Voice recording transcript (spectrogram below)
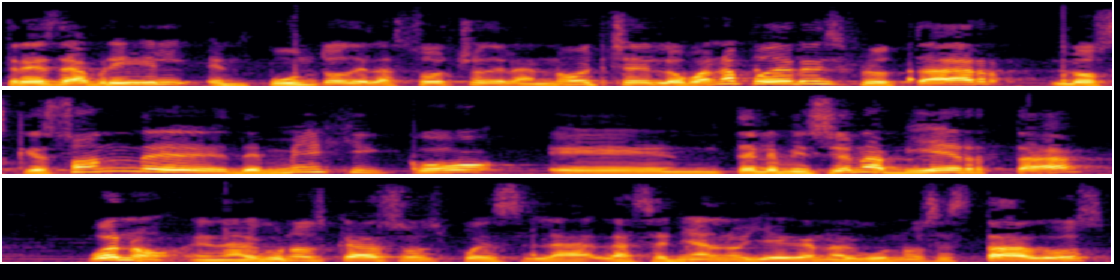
3 de abril en punto de las 8 de la noche. Lo van a poder disfrutar los que son de, México en televisión abierta. Bueno, en algunos casos pues la, la, señal no llega en algunos estados.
